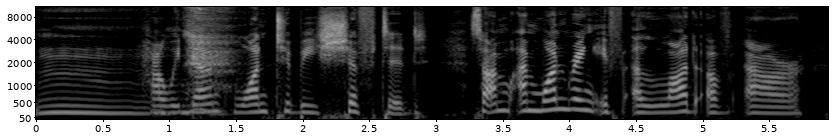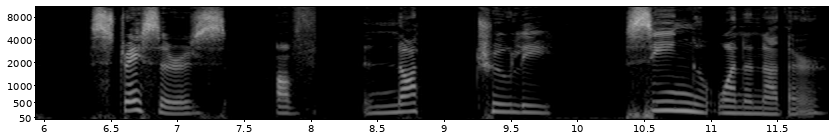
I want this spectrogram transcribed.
Mm. how we don't want to be shifted. So I'm I'm wondering if a lot of our stressors of not truly seeing one another,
